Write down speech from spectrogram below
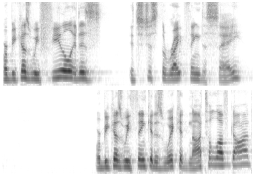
or because we feel it is it's just the right thing to say, or because we think it is wicked not to love God,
